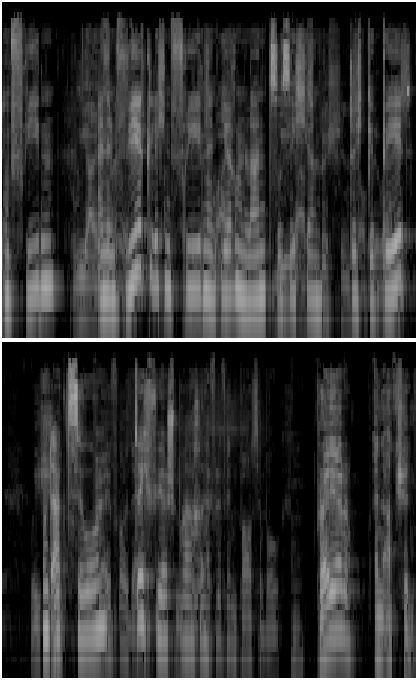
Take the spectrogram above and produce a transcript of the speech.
um Frieden, einen wirklichen Frieden in ihrem Land zu sichern, durch Gebet und Aktion, durch Fürsprache. Prayer and action,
